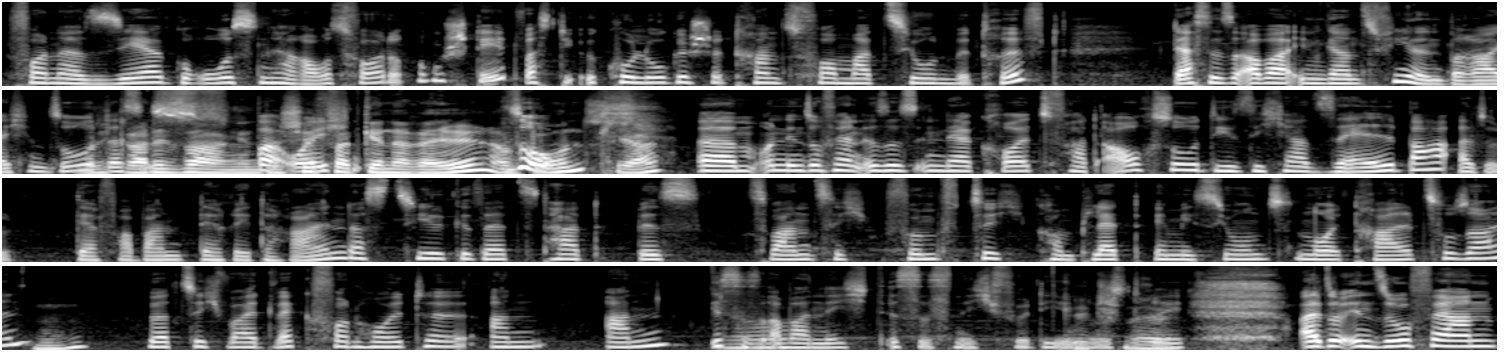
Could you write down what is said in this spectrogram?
vor einer sehr großen Herausforderung steht, was die ökologische Transformation betrifft. Das ist aber in ganz vielen Bereichen so. Wollte ich gerade sagen, in der Schifffahrt generell, auch so. bei uns, ja. Ähm, und insofern ist es in der Kreuzfahrt auch so, die sich ja selber, also der Verband der Reedereien das Ziel gesetzt hat, bis 2050 komplett emissionsneutral zu sein. Mhm. Hört sich weit weg von heute an an, ist ja. es aber nicht, ist es nicht für die Geht Industrie. Schnell. Also insofern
